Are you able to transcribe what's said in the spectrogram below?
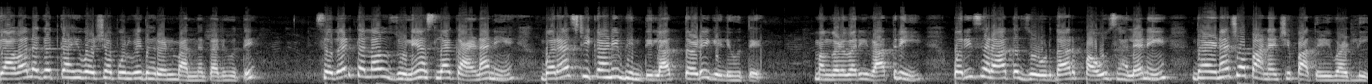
गावालगत काही वर्षापूर्वी धरण बांधण्यात आले होते. सदर तलाव जुने असल्या कारणाने बऱ्याच ठिकाणी भिंतीला तडे गेले होते. मंगळवारी रात्री परिसरात जोरदार पाऊस झाल्याने धरणाच्या पाण्याची पातळी वाढली.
